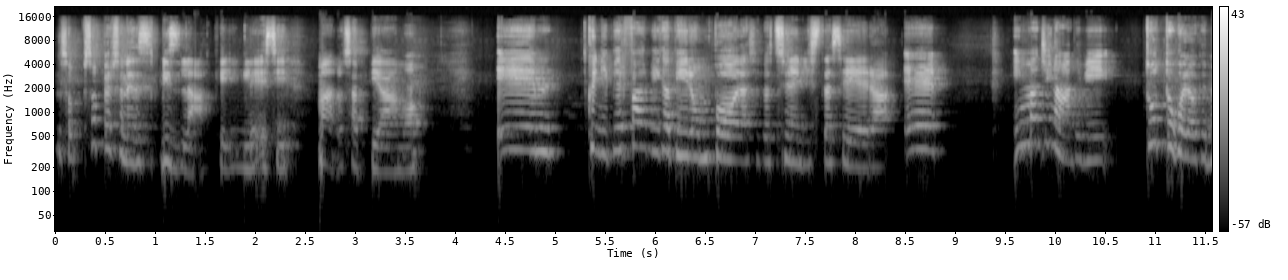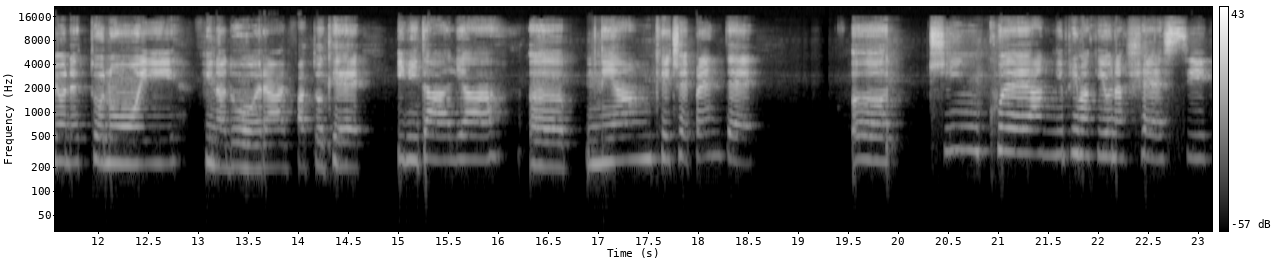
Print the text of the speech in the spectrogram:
sono so persone bislacche inglesi, ma lo sappiamo. E quindi per farvi capire un po' la situazione di stasera, e immaginatevi tutto quello che abbiamo detto noi fino ad ora, il fatto che in Italia uh, neanche, cioè prende uh, 5 anni prima che io nascessi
